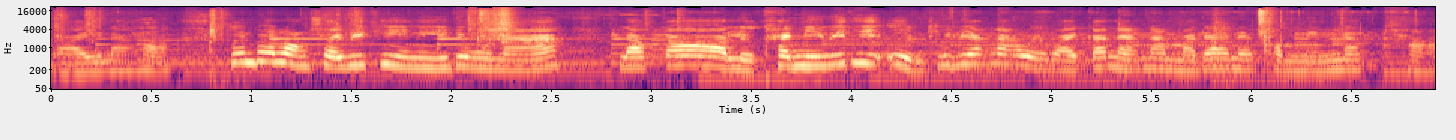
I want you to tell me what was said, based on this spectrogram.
ไว้นะคะ เพื่อนๆลองใช้วิธีนี้ดูนะ แล้วก็หรือใครมีวิธีอื่นที่เรียกน่าไวๆก็แนะนำมาได้ในคอมเมนต์นะคะ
